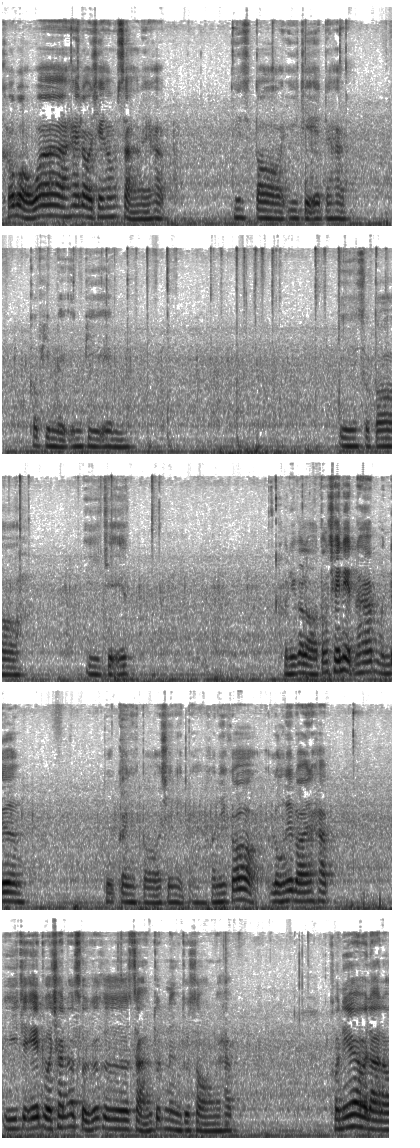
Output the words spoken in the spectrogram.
เขาบอกว่าให้เราใช้คำสั่งเลยครับ install EJS นะครับ ก็พิมพ์เลย npm install EJS คราวนี้ก็รอต้องใช้เน็ตนะครับ เหมือนเดิมทุกการ install ใช้เน็ตคราวนี้ก็ลงเรียบร้อยนะครับ EJS เวอร์ชันล่าสุดก็คือ 3.1.2 นะครับคราวนี้เวลาเรา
